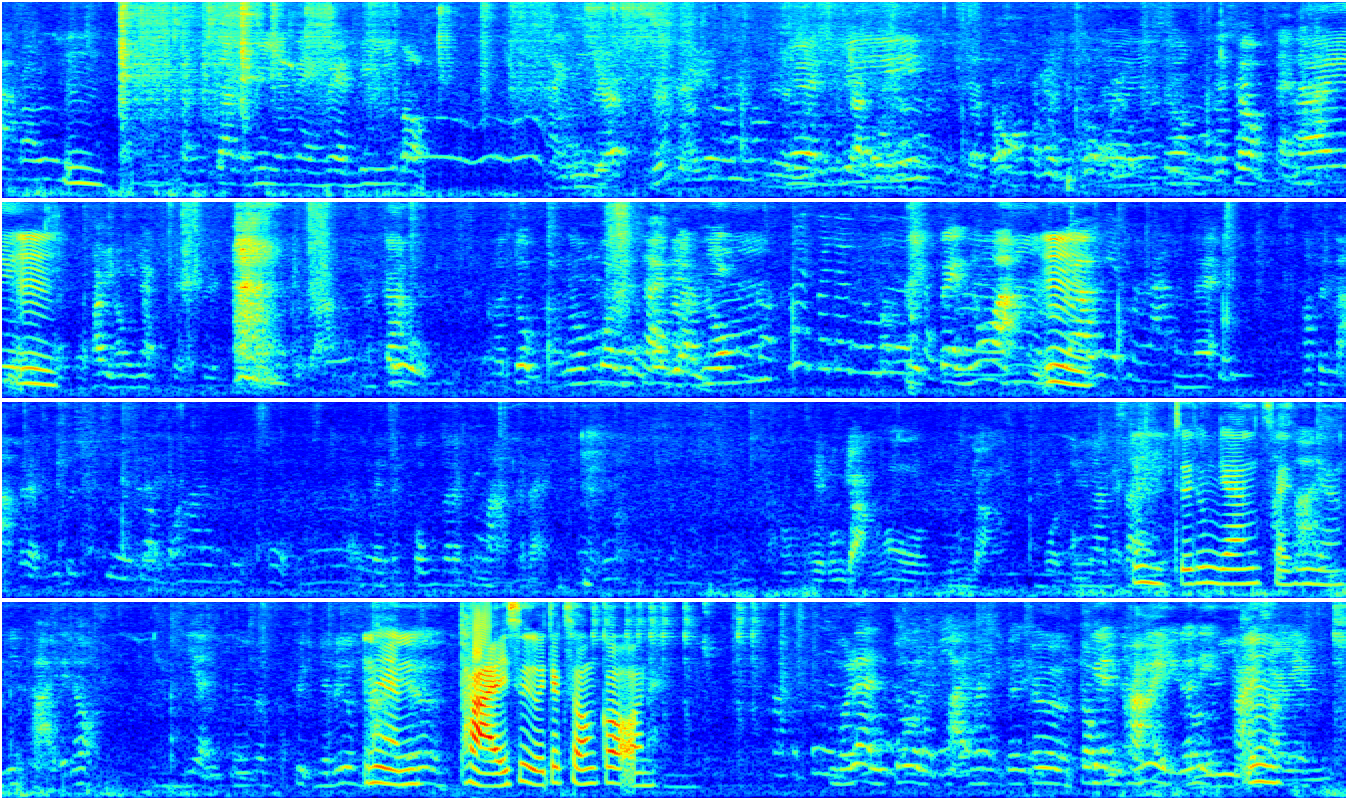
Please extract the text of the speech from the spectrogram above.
อืมสันจ้าก็มียังแหงแหวนวีบอกไข่แหวนวีเออยังส้มจะชอบใส่ไล่อืมตู้กระตุกขนมบนใส่เดีแบยวบนมปีกเป่งนัวอืมนั่นแหละ เขาเป็นหมาแบบนี้เป็นปุ้งก็ได้เป็นหมากก็ได้เห็นบางอย่างเขาบางอย่างคนยางใส่อืมใส่ถุงยางใส่ถุงยางมีขายไปเนาะเขียนคือถึงอย่าลืมเนี่ยผายเสือจากสองก่อน โมเดลต้นขายให้เลยเออต้องเขียนเป็นขายถ่ายอยู่นั่นนี่ถ่ายใส่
